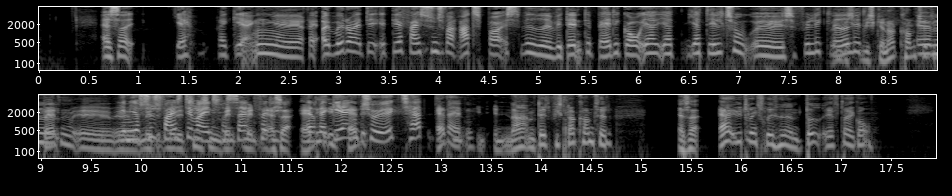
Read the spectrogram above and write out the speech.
Altså, ja, regeringen... Øh, og ved du det, det jeg faktisk synes var ret spøjst ved, øh, ved den debat i går, jeg, jeg, jeg deltog øh, selvfølgelig glædeligt. vi skal nok komme til Øhm, debatten. Øh, Jamen, jeg synes faktisk, det var interessant, fordi altså, at regeringen det, tog jo ikke tage debatten. det, nej, men det, vi skal nok komme til det. Altså, er ytringsfriheden død efter i går?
